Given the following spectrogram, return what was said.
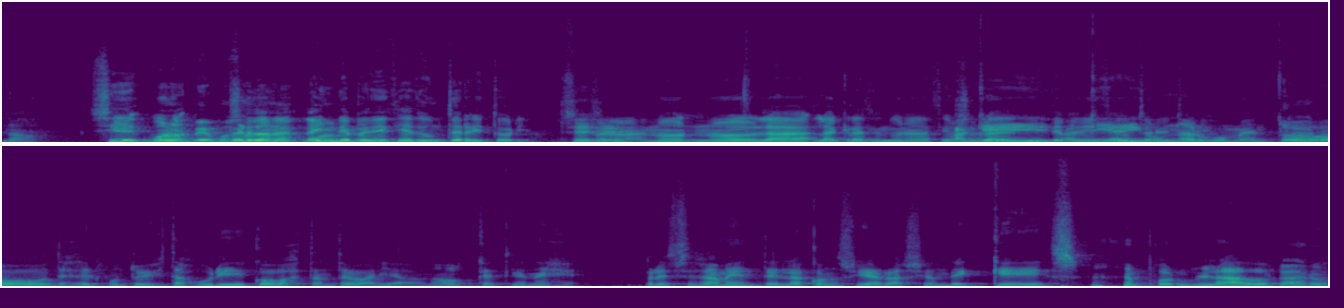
No. Sí, Eh, bueno, perdona, la independencia de un territorio. Sí, sí. Perdona, No, no la, la creación de una nación, Aquí, sino la aquí independencia hay de un un territorio. argumento Claro. desde el punto de vista jurídico bastante variado, ¿no? Que tienes precisamente la consideración de qué es, por un lado, Claro.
